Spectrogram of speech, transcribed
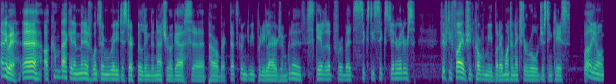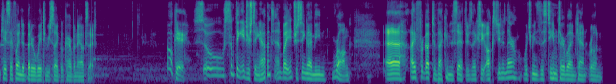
Anyway, uh, I'll come back in a minute once I'm ready to start building the natural gas uh, power brick. That's going to be pretty large. I'm going to scale it up for about 66 generators. 55 should cover me, but I want an extra row just in case, well, you know, in case I find a better way to recycle carbon dioxide. Okay, so something interesting happened, and by interesting I mean wrong. Uh, I forgot to vacuum this out. There's actually oxygen in there, which means the steam turbine can't run.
